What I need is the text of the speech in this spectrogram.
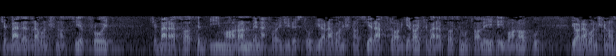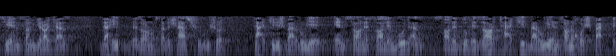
که بعد از روانشناسی فروید که بر اساس بیماران به نتایجی رسید یا روانشناسی رفتارگرا که بر اساس مطالعه حیوانات بود یا روانشناسی انسانگرا که از دهه 1960 شروع شد تأکیدش بر روی انسان سالم بود از سال 2000 تأکید بر روی انسان خوشبخته.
